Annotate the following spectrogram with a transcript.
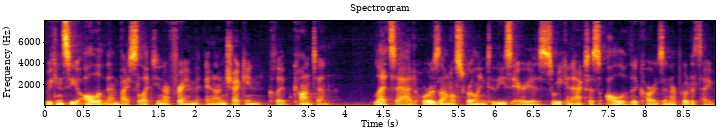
We can see all of them by selecting our frame and unchecking Clip Content. Let's add horizontal scrolling to these areas so we can access all of the cards in our prototype.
